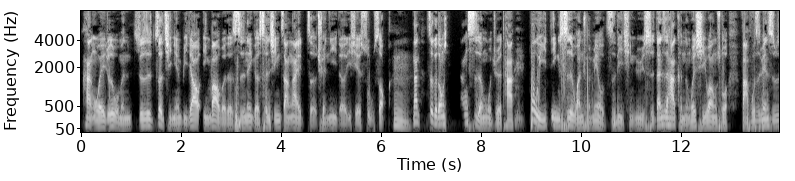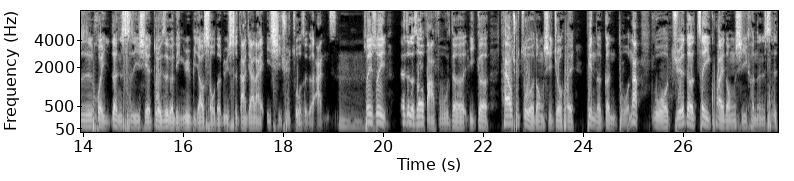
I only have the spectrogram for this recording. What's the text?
汉威，就是我们就是这几年比较 involve 的是那个身心障碍者权益的一些诉讼。嗯，那这个东西，当事人我觉得他不一定是完全没有资历请律师，但是他可能会希望说，法服这边是不是会认识一些对这个领域比较熟的律师，大家来一起去做这个案子。嗯嗯，所以所以。在这个时候，法服的一个他要去做的东西就会变得更多。那我觉得这一块东西可能是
